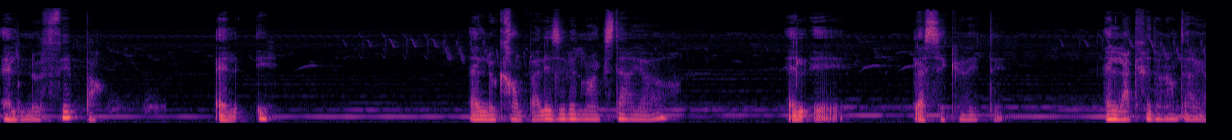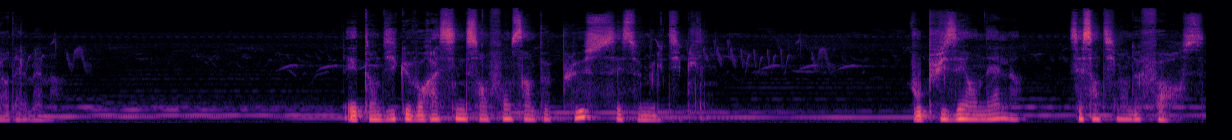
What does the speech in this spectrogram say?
elle ne fait pas, elle est. Elle ne craint pas les événements extérieurs, elle est la sécurité, elle la crée de l'intérieur d'elle-même. Et tandis que vos racines s'enfoncent un peu plus et se multiplient, vous puisez en elle ces sentiments de force,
